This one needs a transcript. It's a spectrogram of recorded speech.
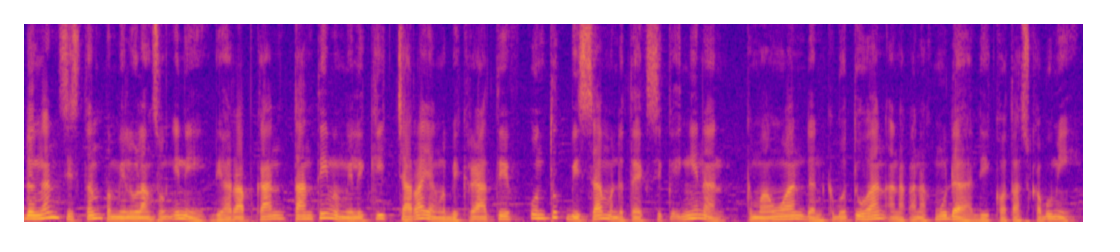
Dengan sistem pemilu langsung ini, diharapkan Tanti memiliki cara yang lebih kreatif untuk bisa mendeteksi keinginan, kemauan, dan kebutuhan anak-anak muda di kota Sukabumi.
